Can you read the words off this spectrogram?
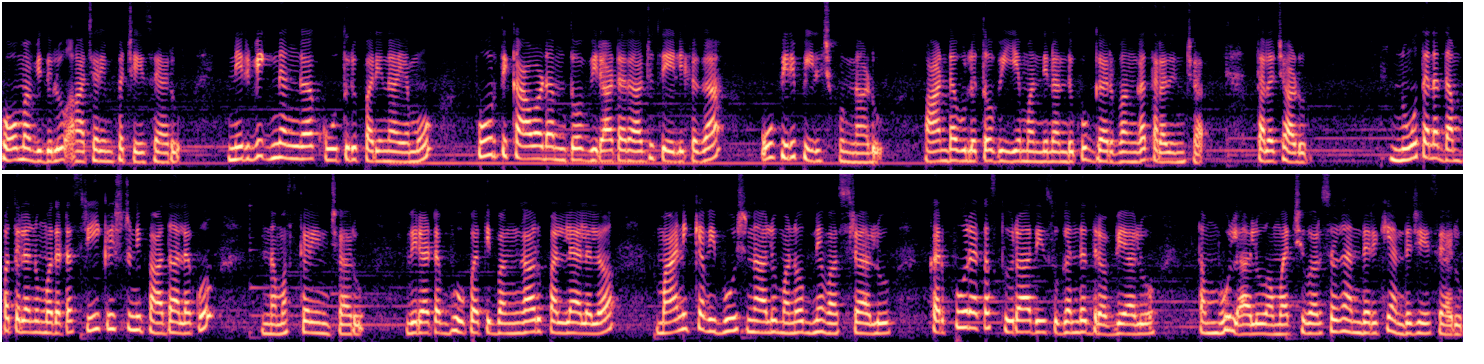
హోమ విధులు ఆచరింపచేశారు. నిర్విఘ్నంగా కూతురు పరిణయము పూర్తి కావడంతో విరాటరాజు తేలికగా ఊపిరి పీల్చుకున్నాడు. పాండవులతో వెయ్యమందినందుకు గర్వంగా తలదించా తలచాడు. నూతన దంపతులను మొదట శ్రీకృష్ణుని పాదాలకు నమస్కరించారు. విరాట భూపతి బంగారు పల్లెలలో మాణిక్య విభూషణాలు మనోజ్ఞ వస్త్రాలు కర్పూరక స్థురాది సుగంధ ద్రవ్యాలు తంబూలాలు అమర్చి వరుసగా అందరికీ అందజేశారు.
